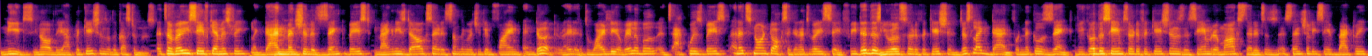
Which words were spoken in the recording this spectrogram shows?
needs, you know, of the applications of the customers. It's a very safe chemistry. Like Dan mentioned, it's zinc based. Manganese dioxide is something which you can find in dirt, right? It's widely available, it's aqueous based, and it's non toxic and it's very safe. We did this UL certification, just like Dan for nickel zinc we got the same certifications, the same remarks that it's essentially safe battery.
